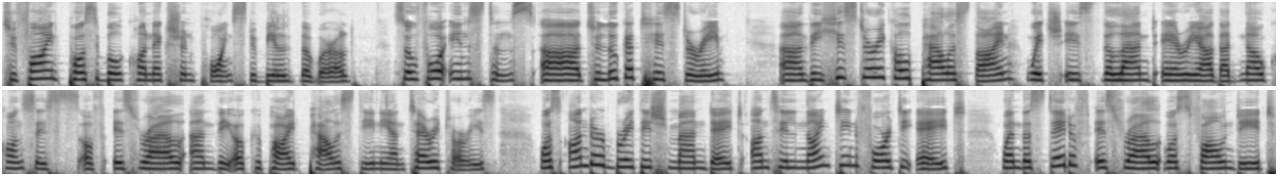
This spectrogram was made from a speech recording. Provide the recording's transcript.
to find possible connection points to build the world. So for instance, uh, to look at history, uh, the historical Palestine, which is the land area that now consists of Israel and the occupied Palestinian territories, was under British mandate until 1948 when the State of Israel was founded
